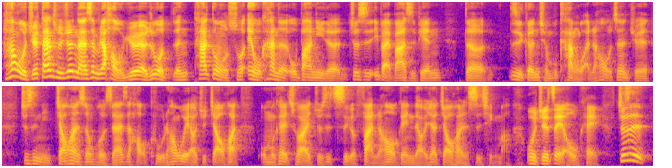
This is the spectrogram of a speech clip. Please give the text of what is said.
啊，我觉得单纯就是男生比较好约。如果人他跟我说，哎、欸，我看了，我把你的就是一百八十篇的。日更全部看完，然后我真的觉得，就是你交换生活实在是好酷，然后我也要去交换，我们可以出来就是吃个饭，然后我跟你聊一下交换的事情嘛。我觉得这也 OK，就是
